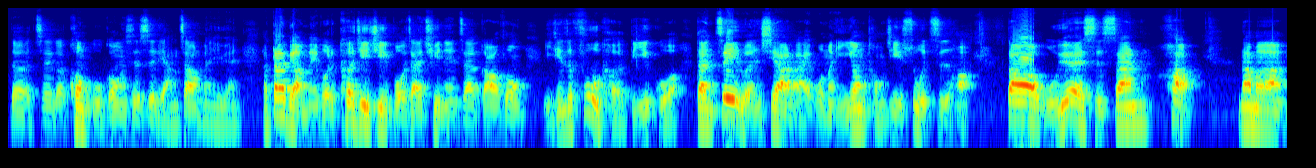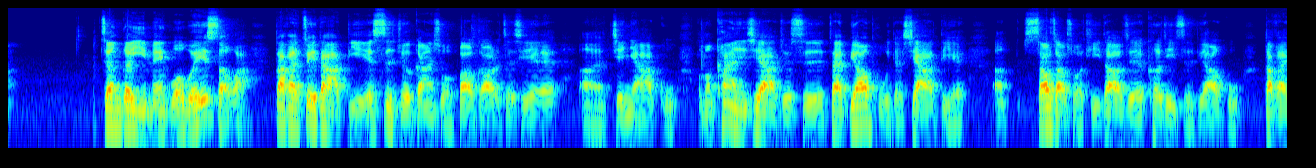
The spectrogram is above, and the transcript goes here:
的这个控股公司是两兆美元，那代表美国的科技巨擘在去年在高峰已经是富可敌国。但这一轮下来，我们引用统计数字哈，到五月十三号，那么。整个以美国为首啊，大概最大跌势就刚才所报告的这些呃尖牙股。我们看一下，就是在标普的下跌，呃稍早所提到这些科技指标股，大概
